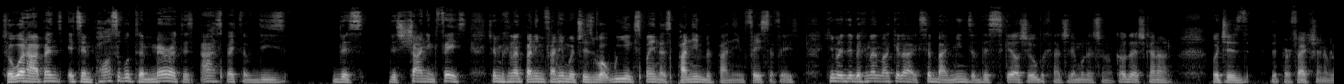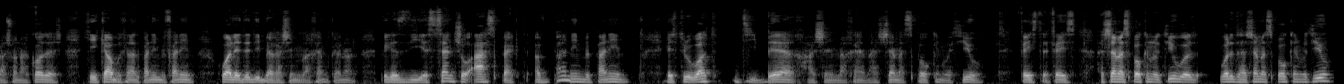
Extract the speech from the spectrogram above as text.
So what happens? It's impossible to merit this aspect of these this this shining face, which is what we explain as panim bepanim, face to face. Except by means of this scale, which is the perfection of Lashon HaKodesh. Because the essential aspect of panim bepanim is through what? Diber Hashem Machem. Hashem has spoken with you, face to face. Hashem has spoken with you. Was, what did Hashem has spoken with you?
